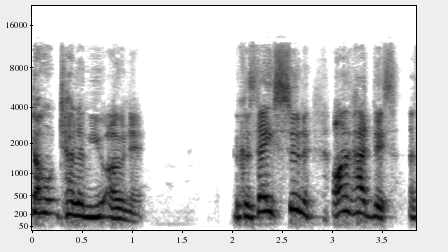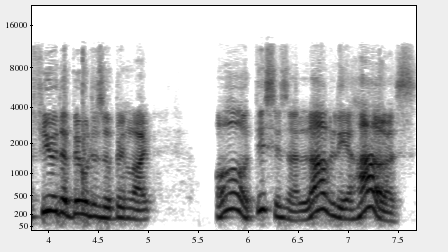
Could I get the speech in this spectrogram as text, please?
don't tell them you own it. Because they soon, I've had this, a few of the builders have been like, oh, this is a lovely house.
